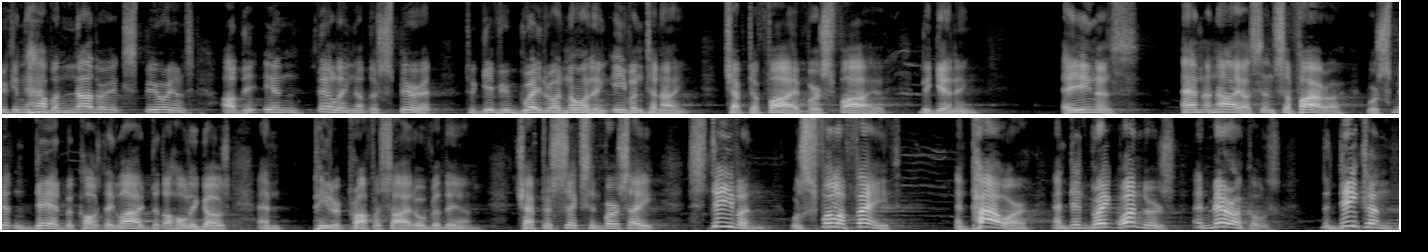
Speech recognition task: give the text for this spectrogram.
You can have another experience of the infilling of the Spirit to give you greater anointing even tonight. Chapter 5, verse 5, beginning. Aeneas, Ananias, and Sapphira were smitten dead because they lied to the Holy Ghost, and Peter prophesied over them. Chapter 6 and verse 8 Stephen was full of faith and power and did great wonders and miracles. The deacon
